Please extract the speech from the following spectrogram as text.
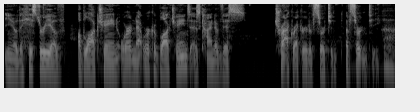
you know the history of a blockchain or a network of blockchains as kind of this track record of certain of certainty. Ah.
